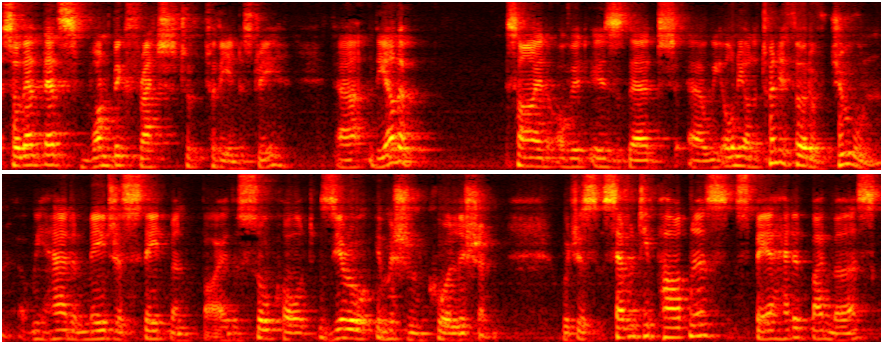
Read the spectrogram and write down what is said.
So that, that's one big threat to, to the industry. Uh, the other side of it is that uh, we only on the 23rd of June we had a major statement by the so-called Zero Emission Coalition, which is 70 partners spearheaded by Maersk,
